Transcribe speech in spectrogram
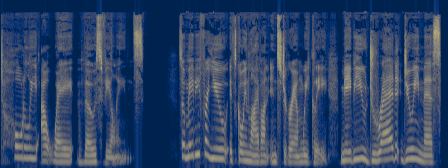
totally outweigh those feelings. So maybe for you, it's going live on Instagram weekly. Maybe you dread doing this,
